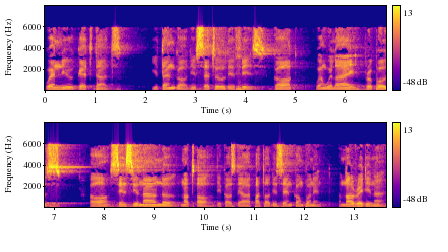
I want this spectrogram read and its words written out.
When you get that, you thank God. You've settled the fees. God, when will I propose? Or since you now know, not all, because they are part of the same component. I'm not ready now.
